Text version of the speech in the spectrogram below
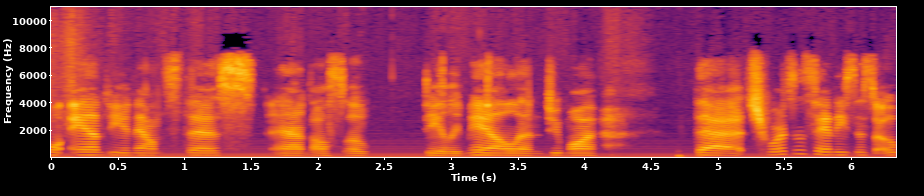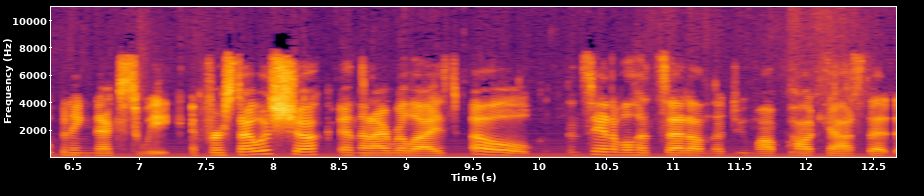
well, Andy announced this, and also Daily Mail and DeuxMoi that Schwartz and Sandy's is opening next week. At first, I was shook, and then I realized, oh, and Sandoval had said on the DeuxMoi podcast that,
